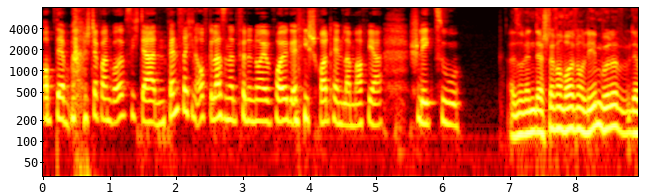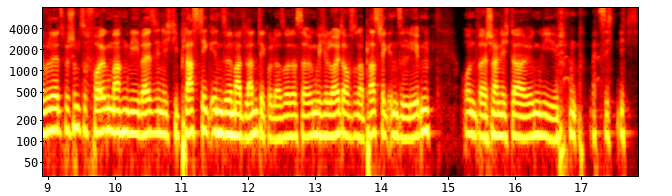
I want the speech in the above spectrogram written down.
ob der Stefan Wolf sich da ein Fensterchen aufgelassen hat für eine neue Folge, die Schrotthändler-Mafia schlägt zu. Also wenn der Stefan Wolf noch leben würde, der würde jetzt bestimmt so Folgen machen wie, weiß ich nicht, die Plastikinsel im Atlantik oder so, dass da irgendwelche Leute auf so einer Plastikinsel leben und wahrscheinlich da irgendwie, weiß ich nicht,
